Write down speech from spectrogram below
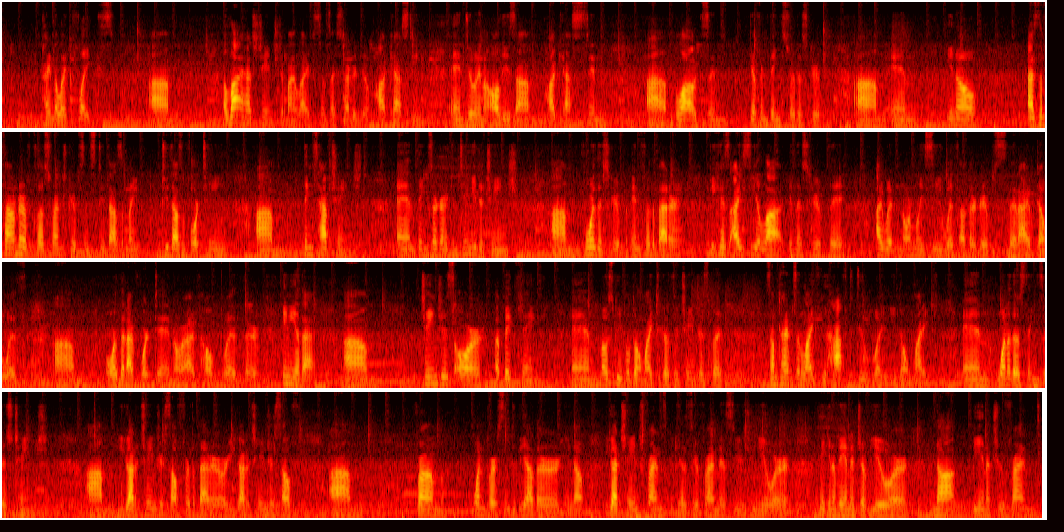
kind of like flakes. Um, a lot has changed in my life since I started doing podcasting and doing all these um, podcasts and um, blogs and different things for this group. Um, and, you know, as the founder of Close Friends Group since 2014, um, things have changed and things are going to continue to change for this group and for the better because I see a lot in this group that I wouldn't normally see with other groups that I've dealt with, um, or that I've worked in, or I've helped with, or any of that. Um, changes are a big thing, and most people don't like to go through changes, but sometimes in life you have to do what you don't like, and one of those things is change. Um, you got to change yourself for the better, or you got to change yourself um, from one person to the other. You know, you got to change friends because your friend is using you or taking advantage of you or not being a true friend.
